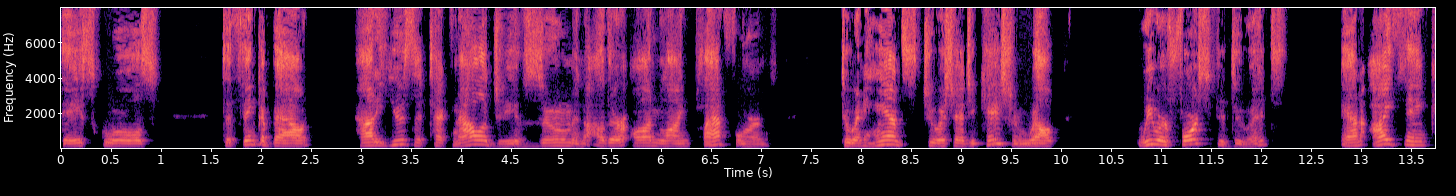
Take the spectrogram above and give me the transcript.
day schools, to think about how to use the technology of Zoom and other online platforms to enhance Jewish education. Well, we were forced to do it. And I think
